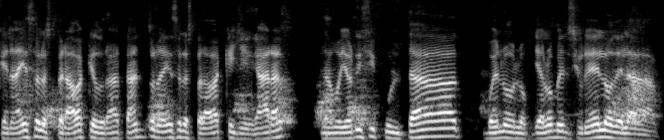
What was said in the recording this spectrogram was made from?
que nadie se lo esperaba que durara tanto, nadie se lo esperaba que llegara. La mayor dificultad, bueno, ya lo mencioné, lo de la,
